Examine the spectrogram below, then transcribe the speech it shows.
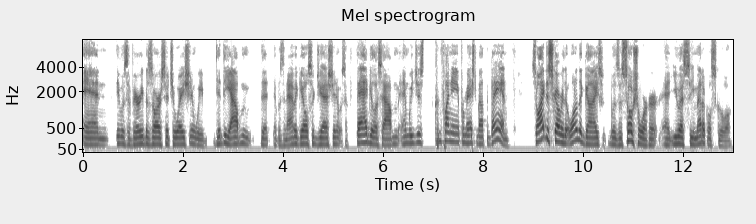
And it was a very bizarre situation. We did the album that it was an Abigail suggestion. It was a fabulous album, and we just couldn't find any information about the band. So I discovered that one of the guys was a social worker at USC Medical School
